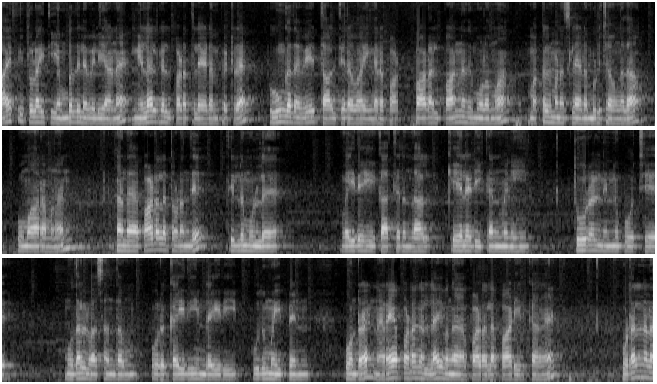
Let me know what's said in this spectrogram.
ஆயிரத்தி தொள்ளாயிரத்தி எண்பதில் வெளியான நிழல்கள் படத்தில் இடம்பெற்ற பூங்கதவே தாழ் திறவாய்ங்கிற பா பாடல் பாடினது மூலமாக மக்கள் மனசில் இடம் பிடிச்சவங்க தான் உமாரமணன். அந்த பாடலை தொடர்ந்து தில்லுமுள்ளு வைதேகி காத்திருந்தால் கேளடி கண்மணி தூரல் நின்று போச்சு முதல் வசந்தம் ஒரு கைதியின் டைரி புதுமை பெண் போன்ற நிறைய படங்களில் இவங்க பாடலை பாடியிருக்காங்க. உடல்நல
